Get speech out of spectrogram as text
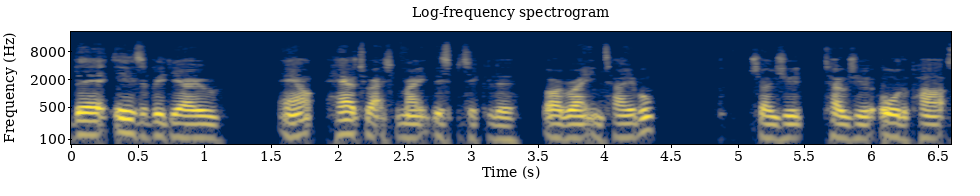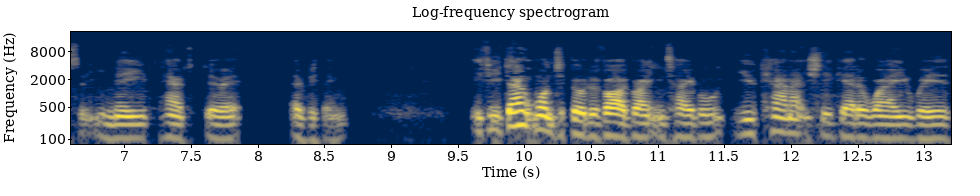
There is a video out how to actually make this particular vibrating table. Shows you, tells you all the parts that you need, how to do it, everything. If you don't want to build a vibrating table, you can actually get away with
